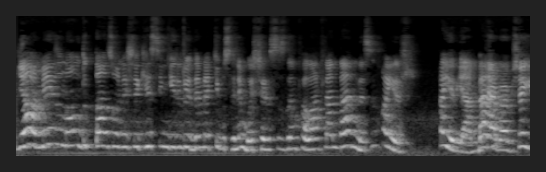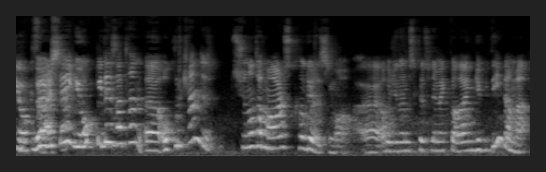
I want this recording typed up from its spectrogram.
ya mezun olduktan sonra işte kesin giriliyor demek ki bu senin başarısızlığın falan filan denmesin. Hayır. Hayır yani ben Yani böyle bir şey yok Böyle bir zaten. şey yok. Bir de zaten e, okurken de şuna da maruz kalıyoruz şimdi. o, E, hocalarımızı kötülemek falan gibi değil ama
